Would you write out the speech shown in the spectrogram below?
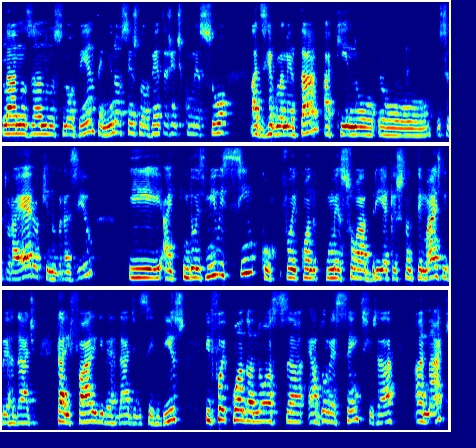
Lá nos anos 90, em 1990 a gente começou a desregulamentar aqui no, no, setor aéreo, aqui no Brasil, e aí, em 2005 foi quando começou a abrir a questão de ter mais liberdade tarifária e liberdade de serviço, e foi quando a nossa adolescente já, a ANAC,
